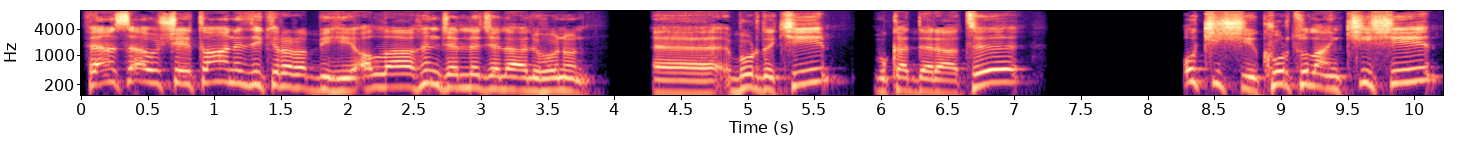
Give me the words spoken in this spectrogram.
Fensahu şeytane zikre rabbihi Allah'ın Celle Celaluhu'nun e, buradaki mukadderatı o kişi kurtulan kişi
